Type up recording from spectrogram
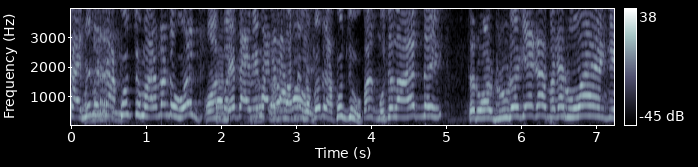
કાયમી માટે રાખું છું મારા માટે હોય તમે પર- માટે રાખો. મારે તો ગભત રાખું છું. પણ હું તો લાયા જ નહીં. તો રૂડો કે કે બધા રોવાય કે?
